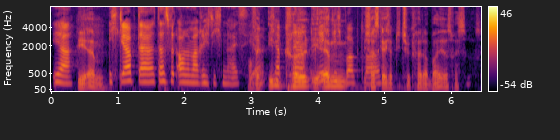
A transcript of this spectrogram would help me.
Ja. EM. Ich glaube, da, das wird auch nochmal richtig nice hier. Auch wenn ich in Köln richtig EM. Bock drauf. Ich weiß gar nicht, ob die Türkei dabei ist, weißt du das?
